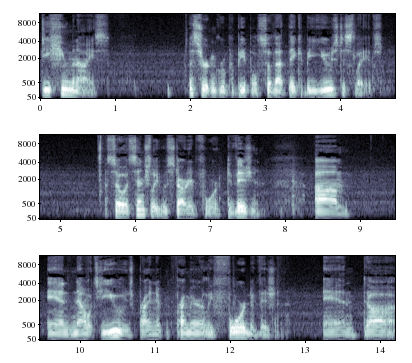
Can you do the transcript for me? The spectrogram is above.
dehumanize a certain group of people so that they could be used as slaves. So essentially, it was started for division. Um, and now it's used prim- primarily for division. And uh,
